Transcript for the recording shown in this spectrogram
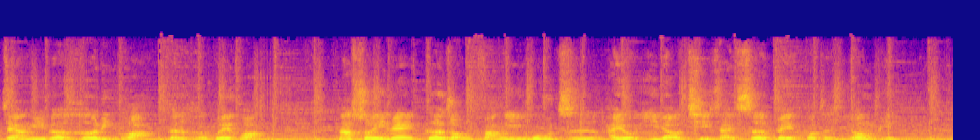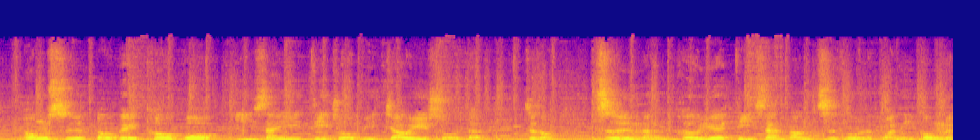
这样一个合理化跟合规化。那所以呢，各种防疫物资，还有医疗器材设备或者是用品，同时都可以透过一三一地球币交易所的这种智能合约第三方支付的管理功能，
